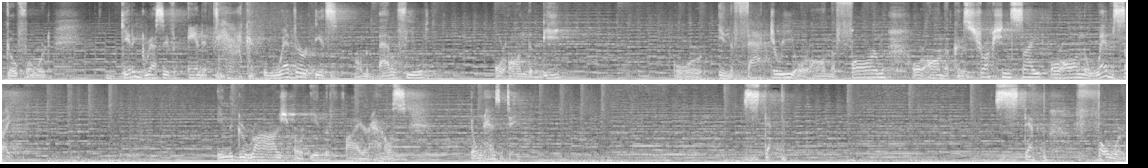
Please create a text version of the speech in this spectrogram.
Go forward. Get aggressive and attack, whether it's on the battlefield or on the beat or in the factory or on the farm or on the construction site or on the website. In the garage or in the firehouse, don't hesitate. Step. Step forward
